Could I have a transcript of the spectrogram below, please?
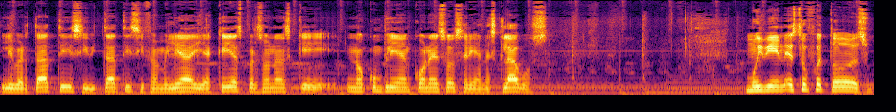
libertatis, civitatis y familia, y aquellas personas que no cumplían con eso serían esclavos. Muy bien, esto fue todo de su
